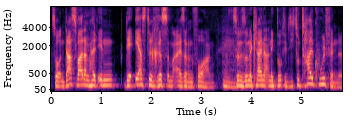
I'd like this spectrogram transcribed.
So, und das war dann halt eben der erste Riss im eisernen Vorhang. So, eine- so eine kleine Anekdote, die ich total cool finde.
